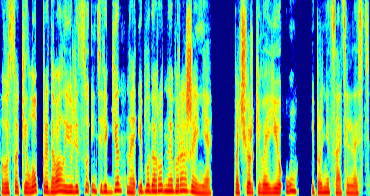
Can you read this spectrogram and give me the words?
Высокий лоб придавал ее лицу интеллигентное и благородное выражение, подчеркивая ее ум и проницательность.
